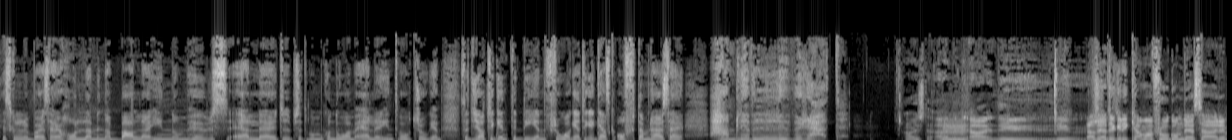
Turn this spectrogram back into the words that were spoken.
Jag skulle nog bara så här, hålla mina ballar inomhus eller typ sätta på mig kondom eller inte vara otrogen. Så att jag tycker inte det är en fråga. Jag tycker ganska ofta man hör så här, han blev lurad. Ja, just det. Ja, men det- Ja, det är ju... Det är ju Alltså jag tycker det kan vara en fråga om det är så här...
